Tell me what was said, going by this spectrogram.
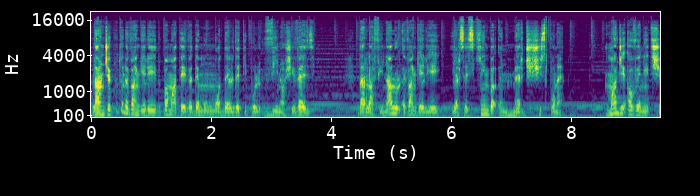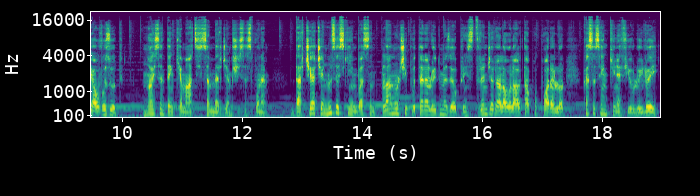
La începutul Evangheliei după Matei vedem un model de tipul vino și vezi, dar la finalul Evangheliei el se schimbă în mergi și spune Magii au venit și au văzut, noi suntem chemați să mergem și să spunem. Dar ceea ce nu se schimbă sunt planul și puterea lui Dumnezeu prin strângerea la oaltă a popoarelor ca să se închine Fiului Lui.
